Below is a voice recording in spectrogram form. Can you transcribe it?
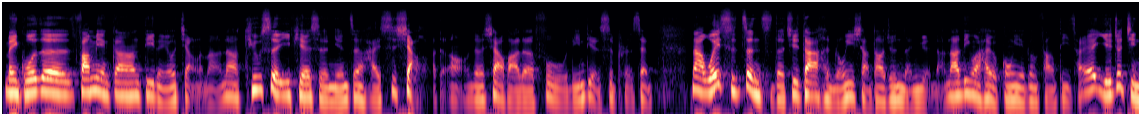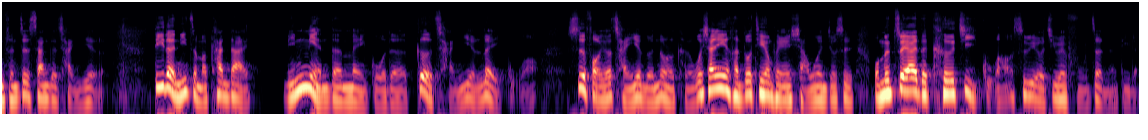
美国的方面，刚刚低人有讲了嘛？那 Q 四的 EPS 的年增还是下滑的哦，就下滑的负零点四 percent。那维持正值的，其实大家很容易想到就是能源的。那另外还有工业跟房地产，哎，也就仅存这三个产业了。低人你怎么看待明年的美国的各产业类股哦？是否有产业轮动的可能？我相信很多听众朋友想问，就是我们最爱的科技股啊，是不是有机会扶正呢？敌人。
